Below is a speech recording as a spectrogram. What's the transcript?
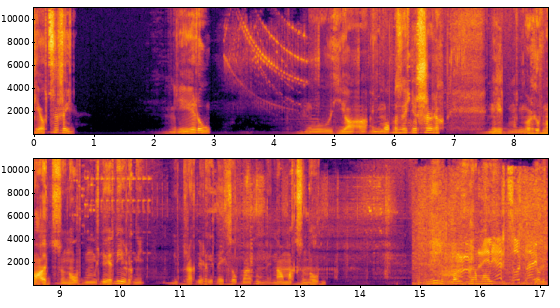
Хелся жить. Не веру. Я не мог позайти шерах. Милипман моргнуаться новым лирами. Не трактор дай сопа на максимум. Милипман я мой. Я. Салют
